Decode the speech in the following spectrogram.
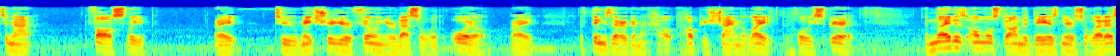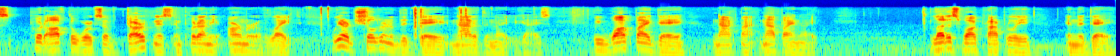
to not fall asleep, right? To make sure you're filling your vessel with oil, right? The things that are going to help help you shine the light, the Holy Spirit. The night is almost gone, the day is near. So let us put off the works of darkness and put on the armor of light. We are children of the day, not of the night, you guys. We walk by day, not by, not by night. Let us walk properly in the day.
